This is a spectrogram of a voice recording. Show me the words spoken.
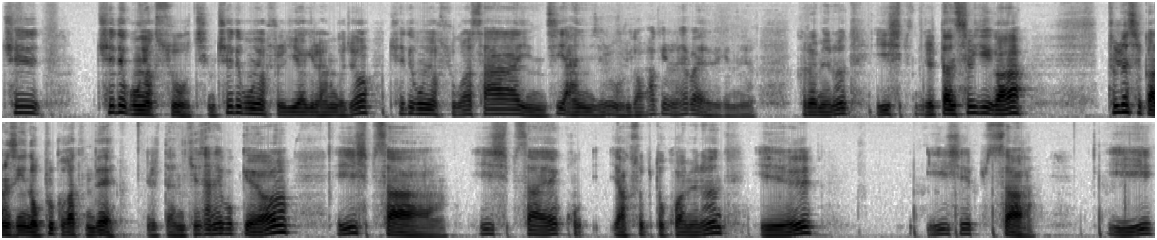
최 최대 공약수 지금 최대 공약수를 이야기를 하는 거죠. 최대 공약수가 4인지 아닌지를 우리가 확인을 해봐야 되겠네요. 그러면은 20 일단 슬기가 틀렸을 가능성이 높을 것 같은데 일단 계산해 볼게요. 24 24의 약수부터 구하면은 1, 24, 2,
